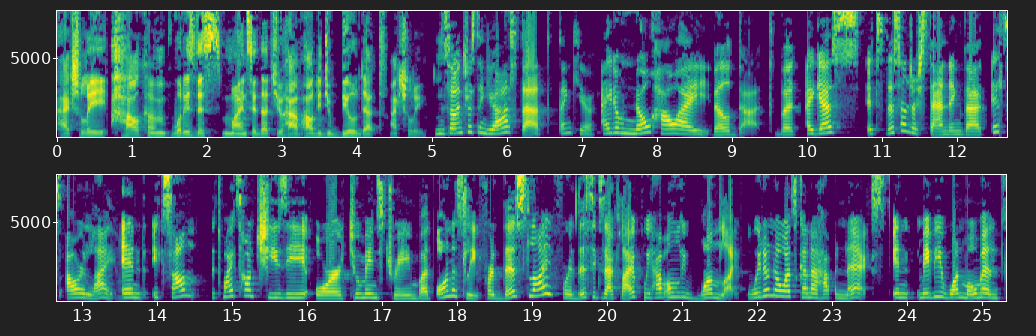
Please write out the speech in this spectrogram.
actually, how come, what is this mindset that you have? How did you build that actually? It's so interesting you asked that. Thank you. I don't know how I build that, but I guess it's this understanding that it's our life. Mm-hmm. And it sounds it might sound cheesy or too mainstream, but honestly, for this life, for this exact life, we have only one life. We don't know what's gonna happen next. In maybe one moment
